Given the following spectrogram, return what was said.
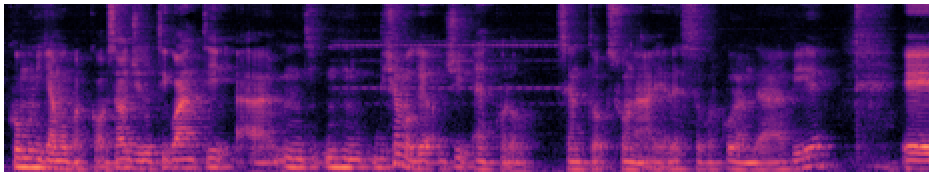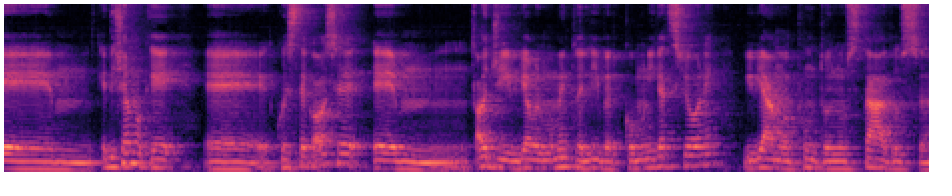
comunichiamo qualcosa, oggi tutti quanti, uh, diciamo che oggi, eccolo, sento suonare, adesso qualcuno andrà a dire, e, e diciamo che eh, queste cose, eh, oggi viviamo il momento dell'ipercomunicazione, viviamo appunto in uno status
